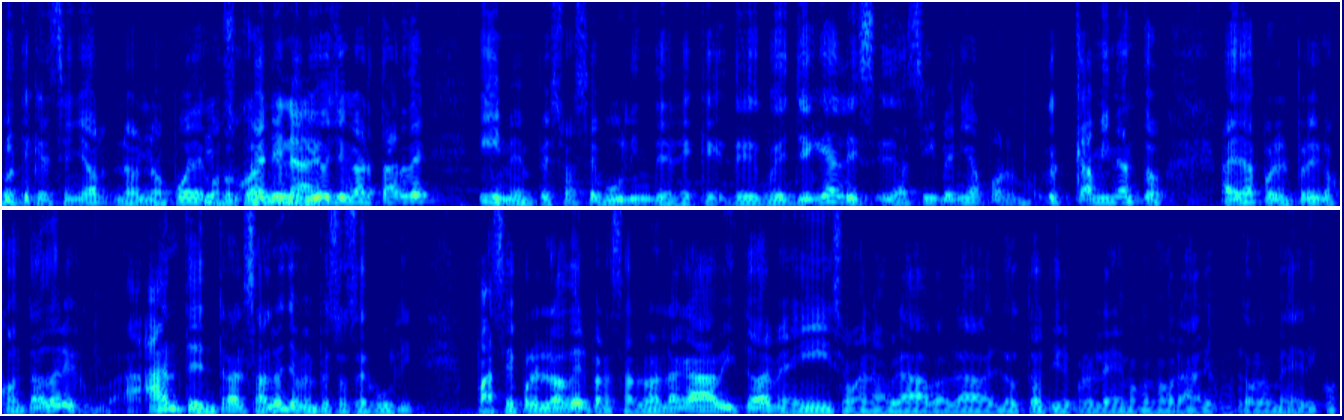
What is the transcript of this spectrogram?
viste que el señor no, no puede con su genio, me cortina. vio llegar tarde y me empezó a hacer bullying desde que llegué al así, venía por, por- caminando allá por el predio los contadores. Antes de entrar al salón ya me empezó a hacer bullying. Pasé por el lado de él para salvar a la Gaby y todo, me hizo, bueno, hablaba, hablaba, el doctor tiene problemas con los horarios, como todos los médicos,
